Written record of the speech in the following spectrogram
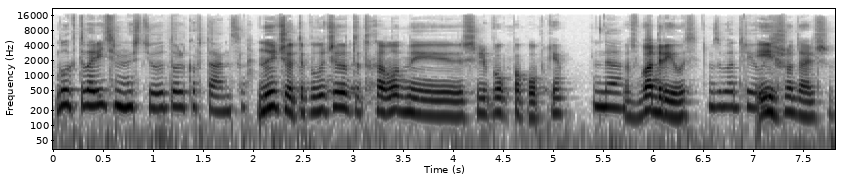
благотворительностью только в танцах. Ну и что, ты получил этот холодный шлепок по попке, Да, взбодрилась. взбодрилась. И что дальше?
